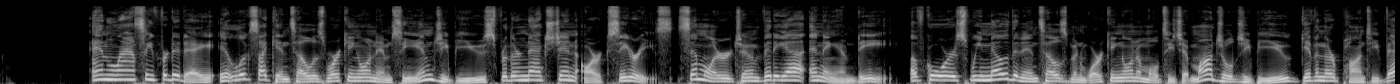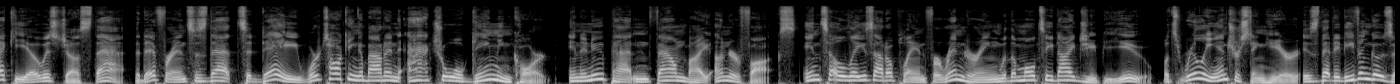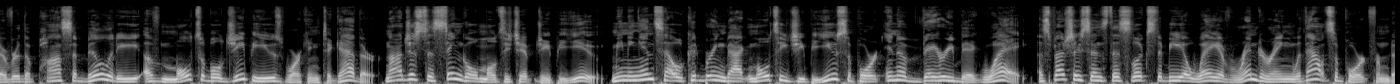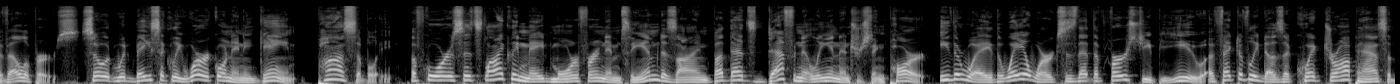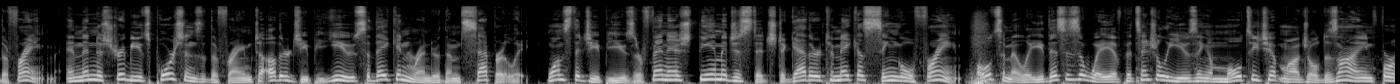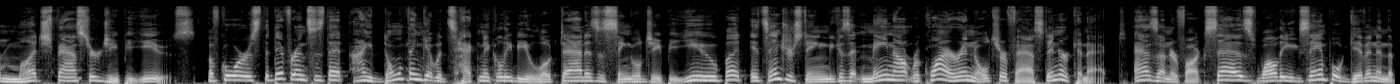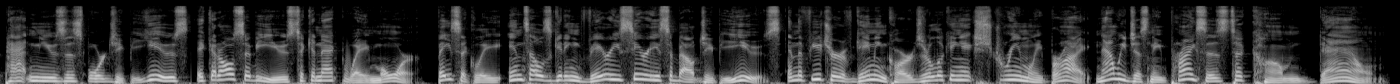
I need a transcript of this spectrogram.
And lastly for today, it looks like Intel is working on MCM GPUs for their next-gen Arc series, similar to Nvidia and AMD. Of course, we know that Intel's been working on a multi-chip module GPU given their Ponte Vecchio is just that. The difference is that today we're talking about an actual gaming card. In a new patent found by Underfox, Intel lays out a plan for rendering with a multi-die GPU. What's really interesting here is that it even goes over the possibility of multiple GPUs working together, not just a single multi-chip GPU, meaning Intel could bring back multi-GPU support in a very big way, especially since this looks to be a way of rendering without support from developers. So it would basically work on any game, Possibly. Of course, it's likely made more for an MCM design, but that's definitely an interesting part. Either way, the way it works is that the first GPU effectively does a quick draw pass of the frame, and then distributes portions of the frame to other GPUs so they can render them separately. Once the GPUs are finished, the image is stitched together to make a single frame. Ultimately, this is a way of potentially using a multi-chip module design for much faster GPUs. Of course, the difference is that I don't think it would technically be looked at as a single GPU, but it's interesting because it may not require an ultra-fast interconnect. As Underfox says, while the example given in the patent uses four GPUs, it could also be used to connect way more. Basically, Intel's getting very serious about GPUs, and the future of gaming cards are looking extremely bright. Now we just need prices to come down.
